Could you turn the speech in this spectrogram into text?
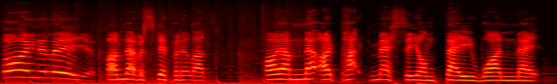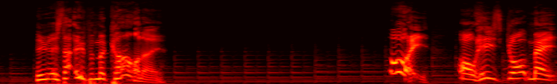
Finally! I'm never skipping it, lads. I am. Ne- I packed Messi on day one, mate. Who is that? Upamecano? Oi! Oh, he's got, mate,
